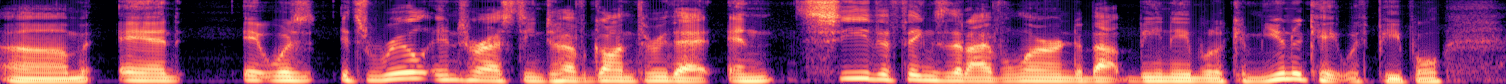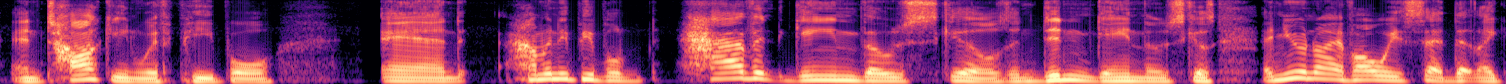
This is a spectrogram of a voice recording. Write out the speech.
Um, and it was it's real interesting to have gone through that and see the things that I've learned about being able to communicate with people and talking with people and how many people haven't gained those skills and didn't gain those skills. And you and I have always said that like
